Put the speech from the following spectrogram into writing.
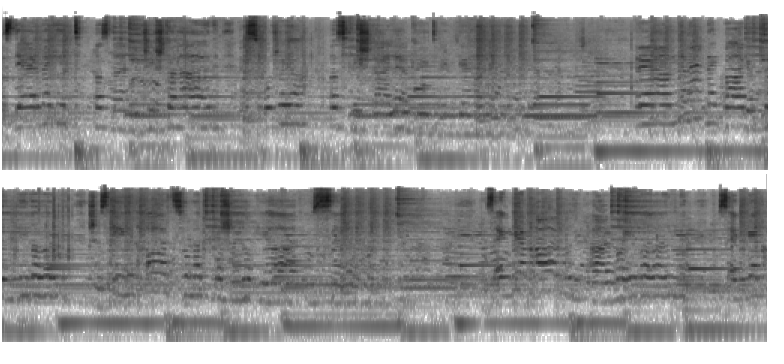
Ez gyermek az már nincs is talán, ez pozsolya, az kristály lelkű tenger. Reán nemetnek vágyott önmigor, s az én arcomat mosolyogják össze. Az engem álmodik álmaiban, az engem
